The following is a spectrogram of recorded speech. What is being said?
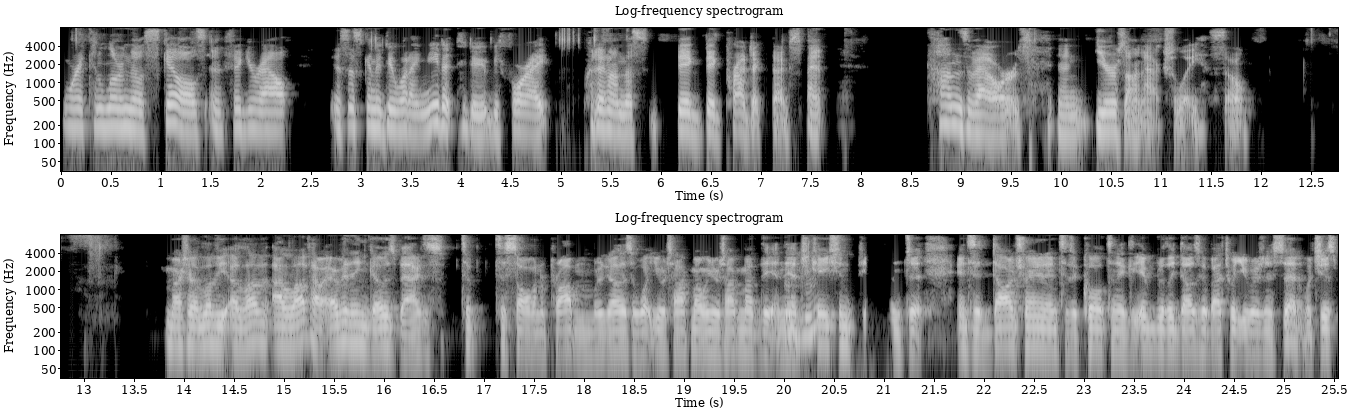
where I can learn those skills and figure out is this going to do what I need it to do before I put it on this big big project that I've spent tons of hours and years on actually. So Marsha, I love you. I love I love how everything goes back to, to, to solving a problem, regardless of what you were talking about when you were talking about the in the mm-hmm. education into into dog training into the quilt, and it, it, really does go back to what you originally said, which is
